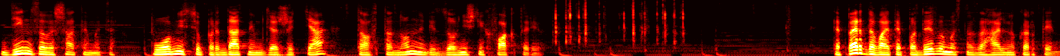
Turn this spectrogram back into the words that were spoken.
дім залишатиметься повністю придатним для життя та автономним від зовнішніх факторів. Тепер давайте подивимось на загальну картину.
